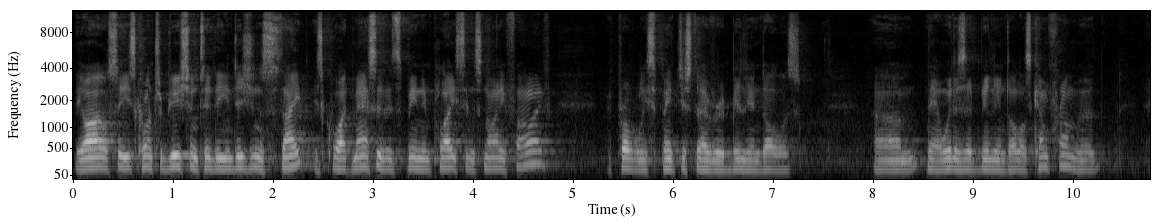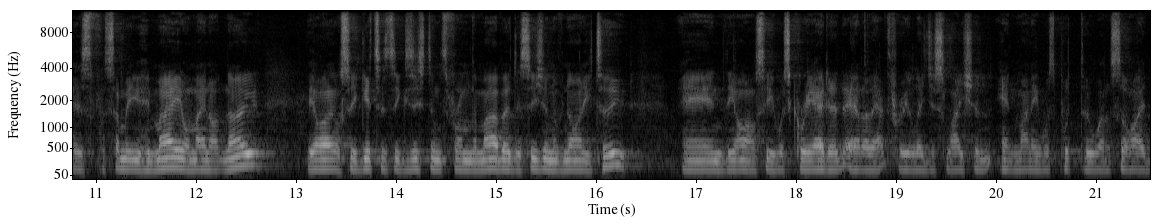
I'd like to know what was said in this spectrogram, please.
The ILC's contribution to the Indigenous state is quite massive. It's been in place since 95. We've probably spent just over a billion dollars. Um, now, where does a billion dollars come from? As for some of you who may or may not know, the ILC gets its existence from the Mabo decision of 92 and the ILC was created out of that through legislation and money was put to one side.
